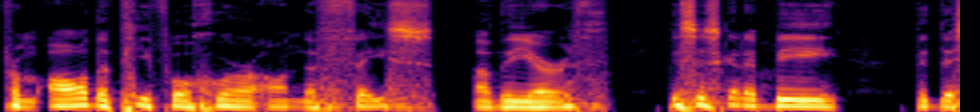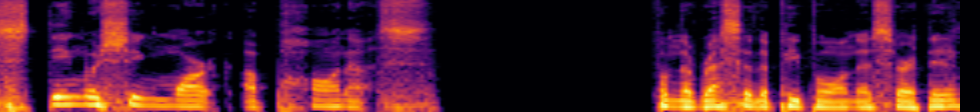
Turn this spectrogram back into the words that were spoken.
from all the people who are on the face of the earth. This is going to be the distinguishing mark upon us from the rest of the people on this earth. Do,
